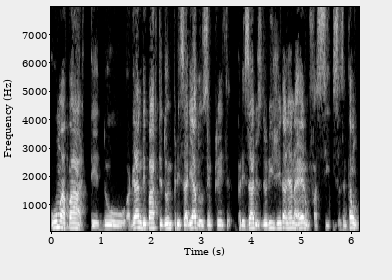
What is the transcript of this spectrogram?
uma parte do, a grande parte do empresariado, os empresários de origem italiana eram fascistas. Então,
